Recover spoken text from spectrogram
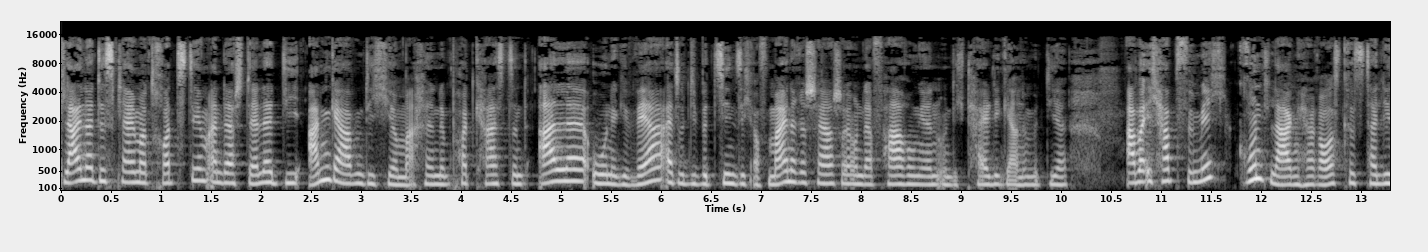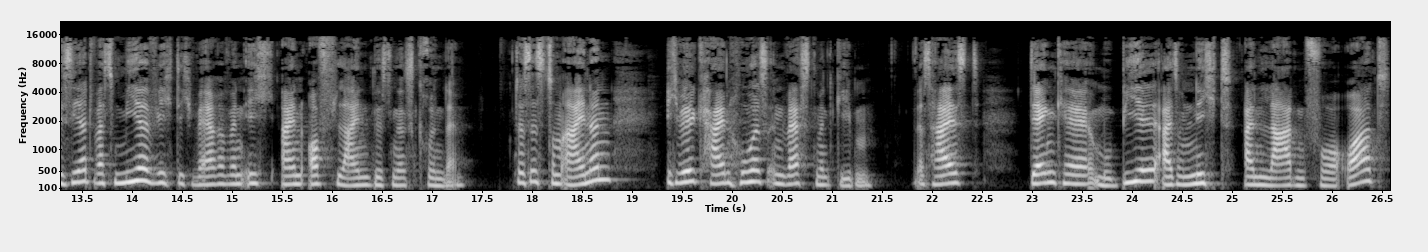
Kleiner Disclaimer trotzdem an der Stelle, die Angaben, die ich hier mache in dem Podcast, sind alle ohne Gewähr, also die beziehen sich auf meine Recherche und Erfahrungen und ich teile die gerne mit dir. Aber ich habe für mich Grundlagen herauskristallisiert, was mir wichtig wäre, wenn ich ein Offline-Business gründe. Das ist zum einen, ich will kein hohes Investment geben. Das heißt, denke mobil, also nicht ein Laden vor Ort,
